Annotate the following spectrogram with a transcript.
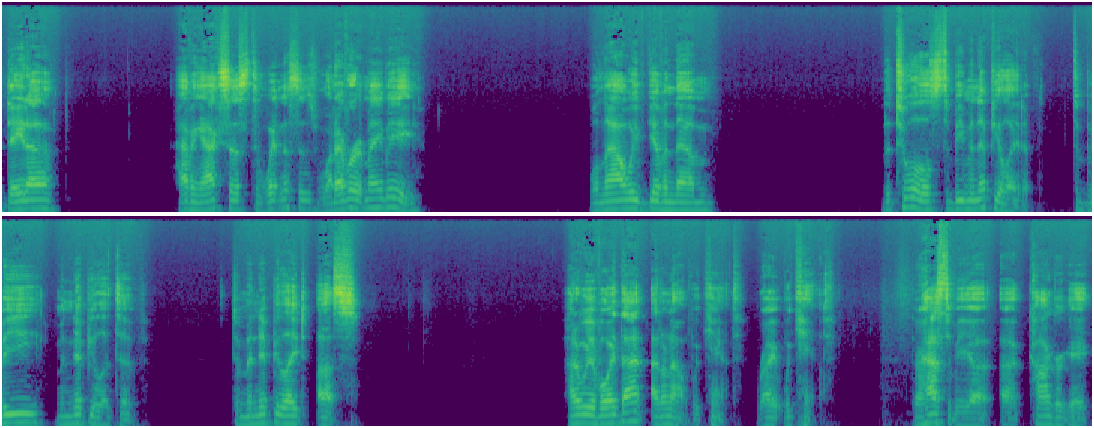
data, having access to witnesses, whatever it may be. Well, now we've given them the tools to be manipulative, to be manipulative to manipulate us. How do we avoid that? I don't know. We can't, right? We can't. There has to be a, a congregate.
